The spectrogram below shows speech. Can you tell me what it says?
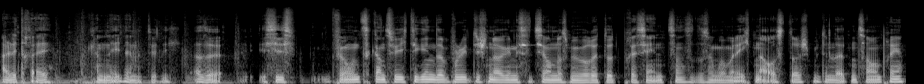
Alle drei Kanäle natürlich. Also es ist für uns ganz wichtig in der politischen Organisation, dass wir überall dort präsent sind, sodass wir einen echten Austausch mit den Leuten zusammenbringen.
